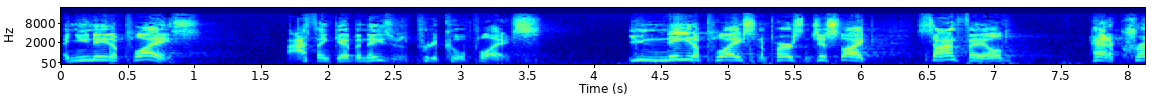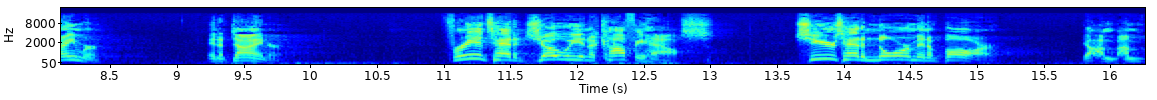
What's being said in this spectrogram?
and you need a place. I think Ebenezer is a pretty cool place. You need a place and a person, just like Seinfeld had a Kramer in a diner. Friends had a Joey in a coffee house. Cheers had a Norm in a bar. I'm, I'm,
